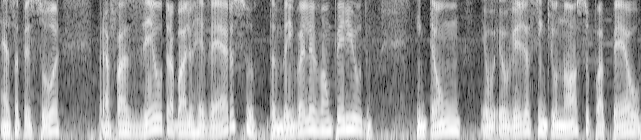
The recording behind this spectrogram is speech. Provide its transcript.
essa pessoa para fazer o trabalho reverso, também vai levar um período. Então, eu, eu, vejo assim que o nosso papel,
